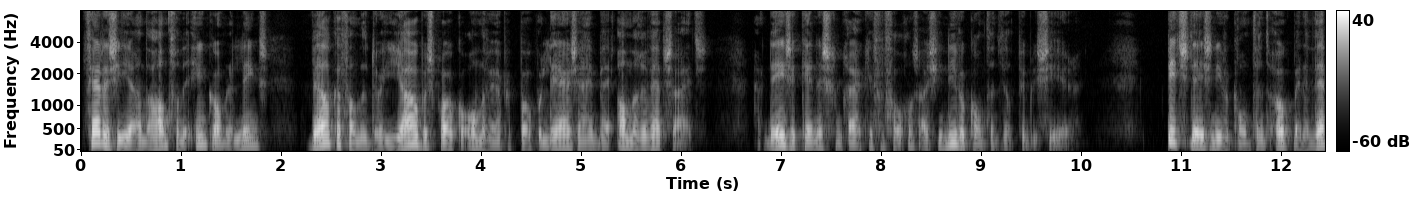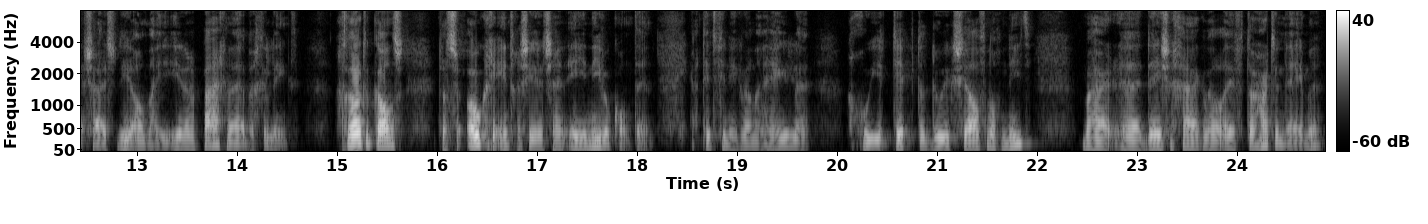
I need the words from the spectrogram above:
Verder zie je aan de hand van de inkomende links welke van de door jou besproken onderwerpen populair zijn bij andere websites. Nou, deze kennis gebruik je vervolgens als je nieuwe content wilt publiceren. pitch deze nieuwe content ook bij de websites die al naar je eerdere pagina hebben gelinkt. Grote kans dat ze ook geïnteresseerd zijn in je nieuwe content. Ja, dit vind ik wel een hele goede tip. Dat doe ik zelf nog niet. Maar eh, deze ga ik wel even te harte nemen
